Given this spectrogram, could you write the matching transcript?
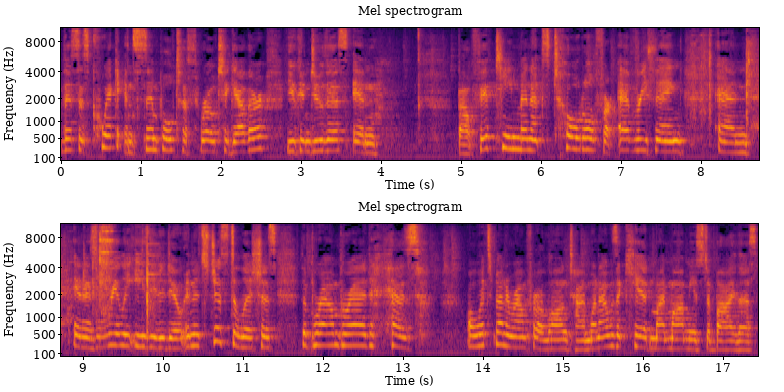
This is quick and simple to throw together. You can do this in about 15 minutes total for everything and it is really easy to do and it's just delicious. The brown bread has, oh it's been around for a long time. When I was a kid my mom used to buy this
